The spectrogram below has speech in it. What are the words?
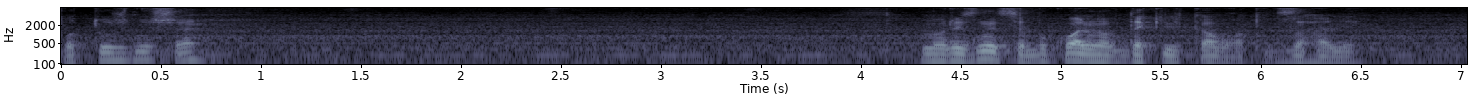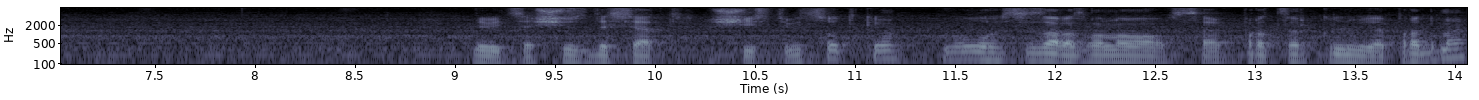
Потужніше. Ну, різниця буквально в декілька ватт взагалі. Дивіться, 66% вологості. Зараз воно все проциркулює, продме.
